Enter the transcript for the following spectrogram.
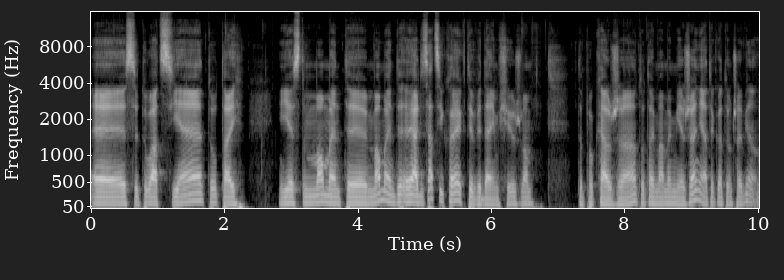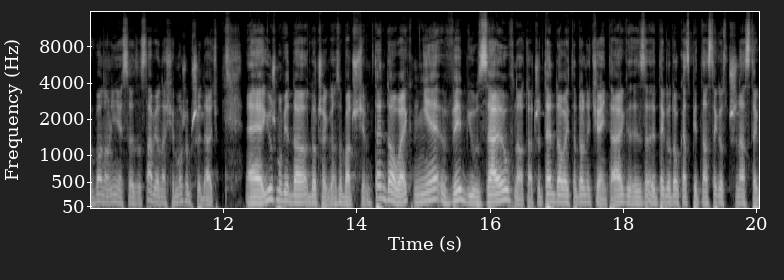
e, sytuację? Tutaj jest moment, e, moment realizacji korekty, wydaje mi się, już Wam to pokażę. Tutaj mamy mierzenia, tylko tę czerwoną linię sobie zostawię, ona się może przydać. E, już mówię do, do czego. Zobaczcie, ten dołek nie wybił zarówno, to znaczy ten dołek, ten dolny cień, tak, z tego dołka z 15, z 13,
